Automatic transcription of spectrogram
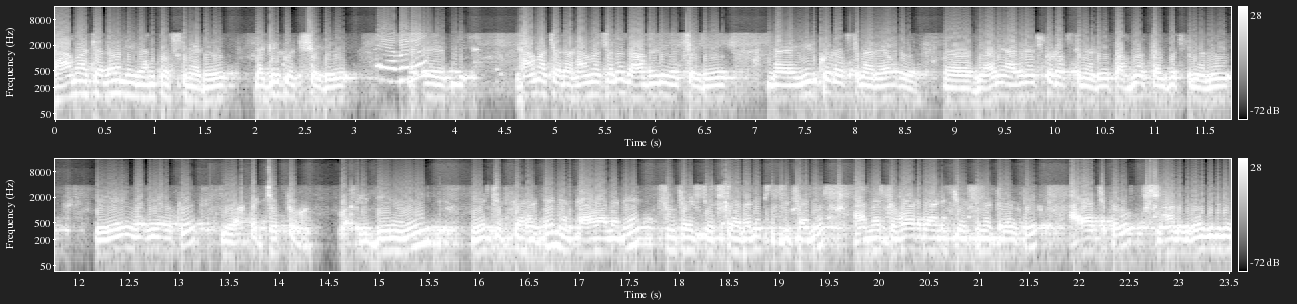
రామాచలం నీ వెనక వస్తున్నాడు దగ్గరికి వచ్చాడు. ఎవరు? రామాచలం రామాచలం ఆల్రెడీ వచ్చాడు. ఈడు కూడా వస్తున్నారు ఎవరు? అవినాష్ కూడా వస్తున్నాడు పద్మ పంపిస్తున్నాను. నువ్వేం వరి అవ్వకు నువ్వు అక్కడ చెప్పు. దీన్ని ఏం చెప్తారంటే నేను కావాలనే సూసైడ్ చేసుకోవాలని చూపించాను ఆమె దువాడదాన్ని చేస్తున్నటువంటి అరాచకం నాలుగు రోజులుగా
